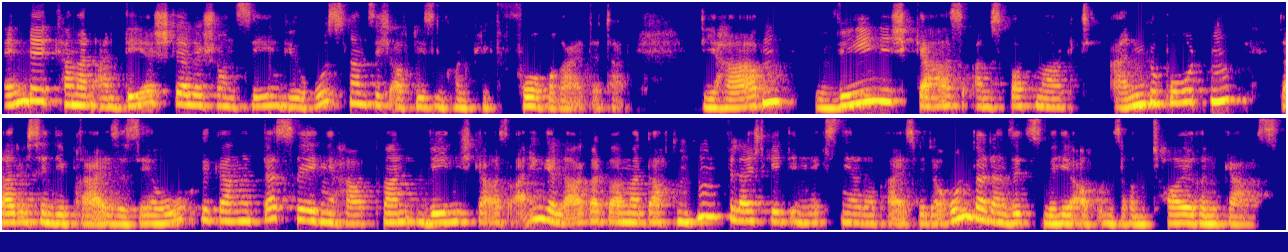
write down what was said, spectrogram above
Ende kann man an der Stelle schon sehen, wie Russland sich auf diesen Konflikt vorbereitet hat. Die haben wenig Gas am Spotmarkt angeboten. Dadurch sind die Preise sehr hoch gegangen. Deswegen hat man wenig Gas eingelagert, weil man dachte, hm, vielleicht geht im nächsten Jahr der Preis wieder runter. Dann sitzen wir hier auf unserem teuren Gas.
